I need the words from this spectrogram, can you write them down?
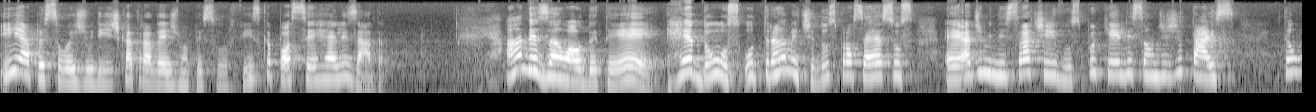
e a pessoa jurídica através de uma pessoa física possa ser realizada. A adesão ao DTE reduz o trâmite dos processos é, administrativos, porque eles são digitais. Então,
